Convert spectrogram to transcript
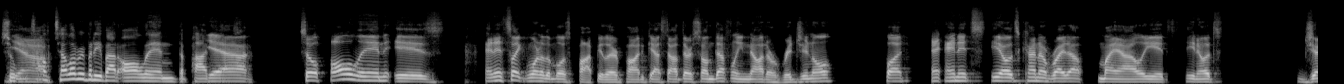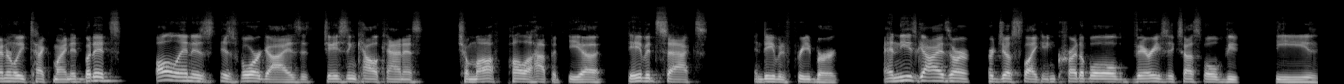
So yeah. tell, tell everybody about All In, the podcast. Yeah. So All In is, and it's like one of the most popular podcasts out there. So I'm definitely not original, but, and it's, you know, it's kind of right up my alley. It's, you know, it's generally tech minded, but it's All In is, is four guys. It's Jason Calacanis, Chamath Palihapitiya, David Sacks, and David Friedberg. And these guys are, are just like incredible, very successful VCs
